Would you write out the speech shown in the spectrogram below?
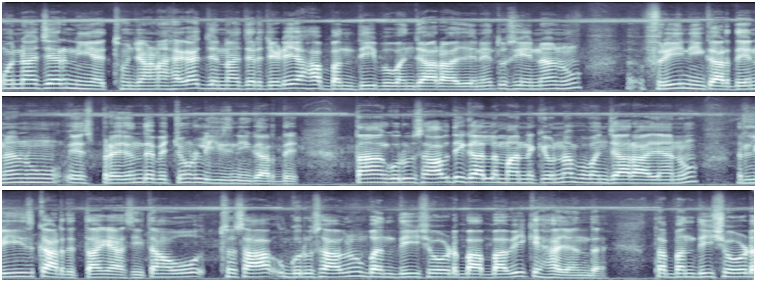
ਉਹਨਾਂ ਚਿਰ ਨਹੀਂ ਇੱਥੋਂ ਜਾਣਾ ਹੈਗਾ, ਜਿੰਨਾ ਚਿਰ ਜਿਹੜੇ ਆਹ ਬੰਦੀ 52 ਰਾਜੇ ਨੇ, ਤੁਸੀਂ ਇਹਨਾਂ ਨੂੰ ਫ੍ਰੀ ਨਹੀਂ ਕਰਦੇ, ਇਹਨਾਂ ਨੂੰ ਇਸ ਪ੍ਰਿਜ਼ਨ ਦੇ ਵਿੱਚੋਂ ਰਿਲੀਜ਼ ਨਹੀਂ ਕਰਦੇ। ਤਾਂ ਗੁਰੂ ਸਾਹਿਬ ਦੀ ਗੱਲ ਮੰਨ ਕੇ ਉਹਨਾਂ 52 ਰਾਜਿਆਂ ਨੂੰ ਰਿਲੀਜ਼ ਕਰ ਦਿੱਤਾ ਗਿਆ ਸੀ। ਤਾਂ ਉਹ ਉੱਥੋਂ ਸਾਹਿਬ, ਗੁਰੂ ਸਾਹਿਬ ਨੂੰ ਬੰਦੀ ਛੋੜ ਬਾਬਾ ਵੀ ਕਿਹਾ ਜਾਂਦਾ ਹੈ। ਤਾਂ ਬੰਦੀ ਛੋੜ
